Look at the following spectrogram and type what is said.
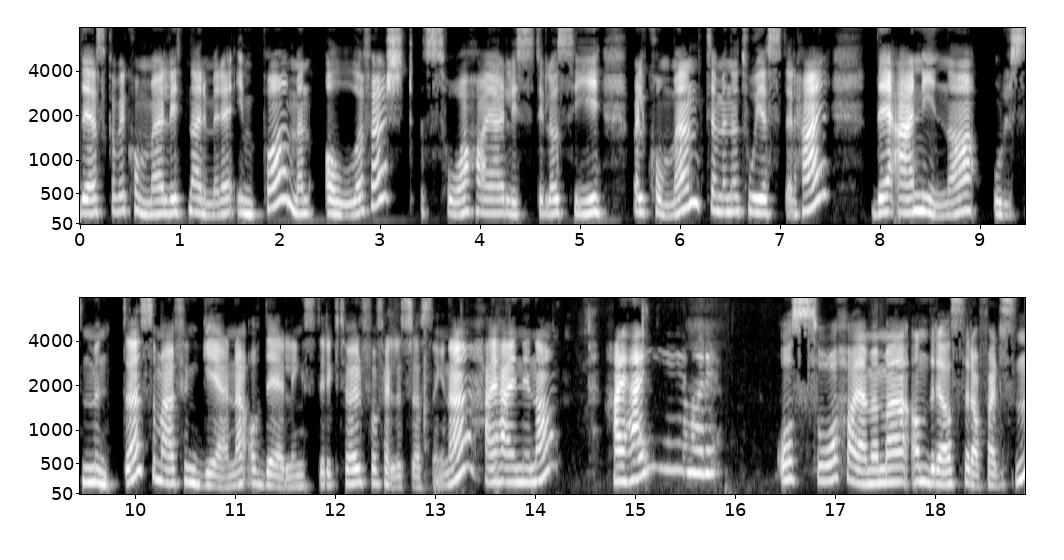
det skal vi komme litt nærmere inn på. Men aller først så har jeg lyst til å si velkommen til mine to gjester her. Det er Nina Olsen Munthe, som er fungerende avdelingsdirektør for Fellesløsningene. Hei, hei, Nina. Hei, hei, Mari. Og så har jeg med meg Andreas Raffelsen,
